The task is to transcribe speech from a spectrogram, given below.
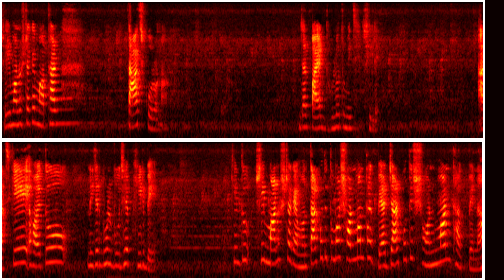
সেই মানুষটাকে মাথার তাজ করো না। যার পায়ের ধুলো তুমি ছিলে। আজকে হয়তো নিজের ভুল বুঝে ফিরবে, কিন্তু সেই মানুষটা কেমন? তার প্রতি তোমার সম্মান থাকবে, আর যার প্রতি সম্মান থাকবে না,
